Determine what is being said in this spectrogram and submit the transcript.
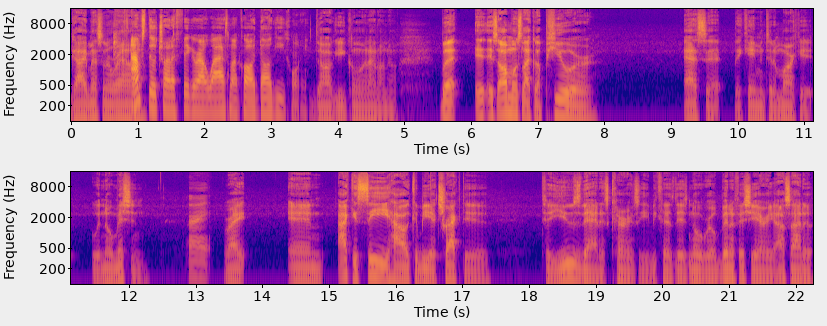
guy messing around. I'm still trying to figure out why it's not called dog e coin. Dog e coin, I don't know. But it, it's almost like a pure asset that came into the market with no mission. Right. Right. And I could see how it could be attractive to use that as currency because there's no real beneficiary outside of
